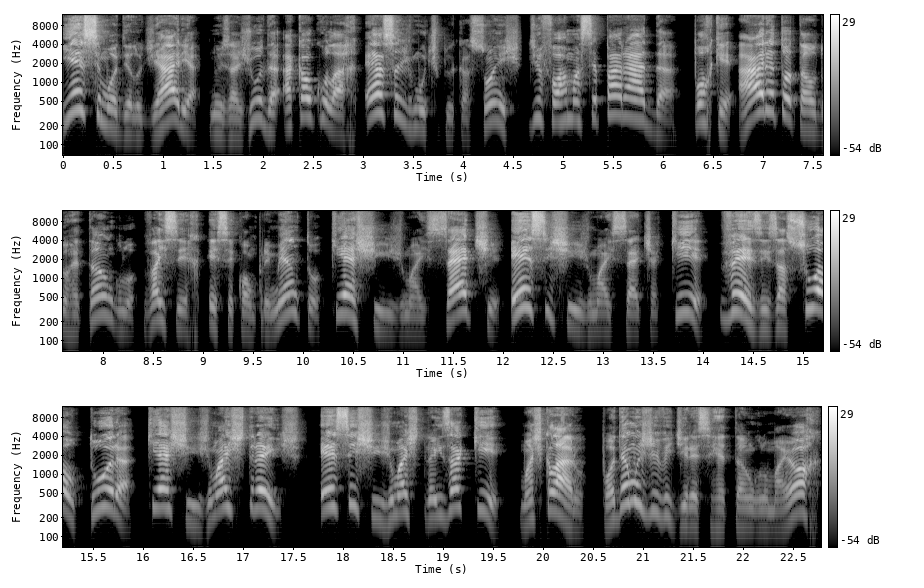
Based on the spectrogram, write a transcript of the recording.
E esse modelo de área nos ajuda a calcular essas multiplicações de forma separada, porque a área total do retângulo vai ser esse comprimento, que é x mais 7, esse x mais 7 aqui, vezes a sua altura, que é x mais 3, esse x mais 3 aqui. Mas, claro, podemos dividir esse retângulo maior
